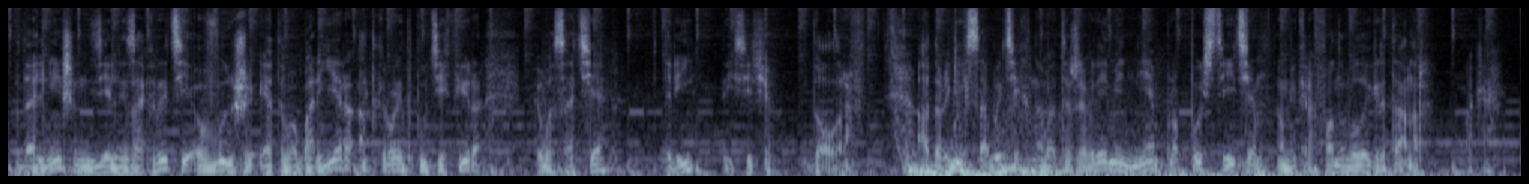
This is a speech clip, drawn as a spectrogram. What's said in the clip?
В дальнейшем недельное закрытие выше этого барьера откроет путь эфира к высоте в 3000 долларов. О других событиях, но в это же время не пропустите. У микрофона был Игорь Таннер. Пока.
